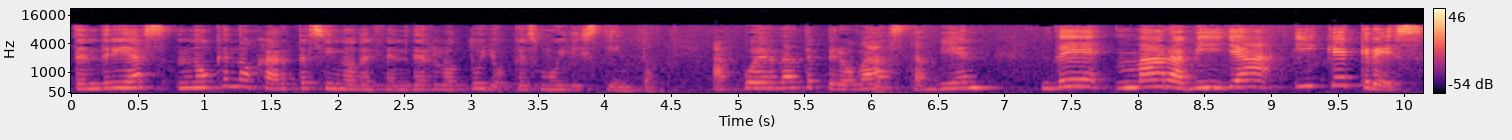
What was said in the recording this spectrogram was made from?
tendrías no que enojarte, sino defender lo tuyo, que es muy distinto. Acuérdate, pero vas también de maravilla. ¿Y qué crees?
